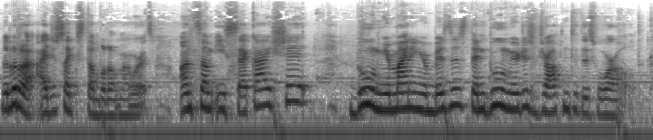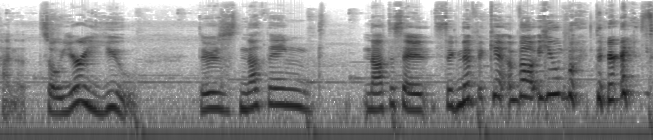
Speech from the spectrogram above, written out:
Blah, blah, blah, I just like stumbled on my words on some isekai shit. Boom, you're minding your business. Then boom, you're just dropped into this world, kind of. So you're you. There's nothing, not to say significant about you, but there is.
